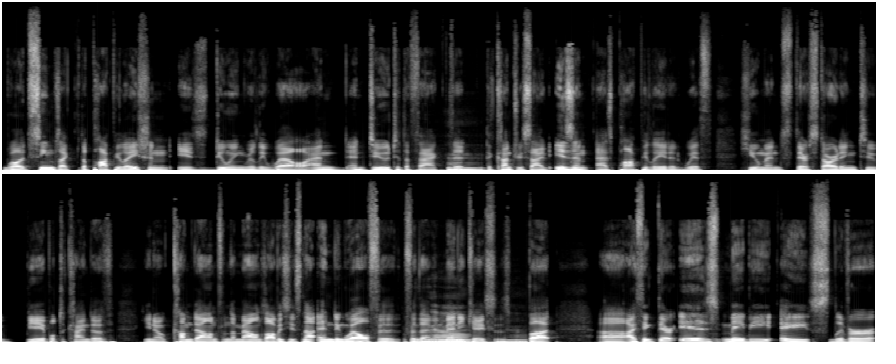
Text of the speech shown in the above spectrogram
well, it seems like the population is doing really well and and due to the fact that hmm. the countryside isn't as populated with humans, they're starting to be able to kind of, you know, come down from the mountains. Obviously, it's not ending well for for them in many No, cases, but uh, I think there is maybe a sliver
